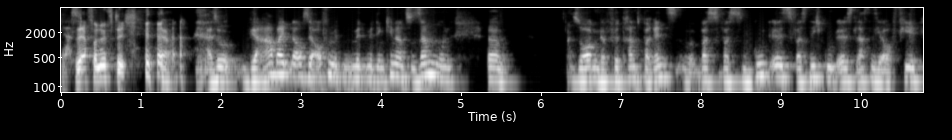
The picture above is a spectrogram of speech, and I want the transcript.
Ja, sehr vernünftig. ja, also wir arbeiten auch sehr offen mit, mit, mit den Kindern zusammen und äh, sorgen dafür Transparenz, was, was gut ist, was nicht gut ist, lassen sie auch viel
